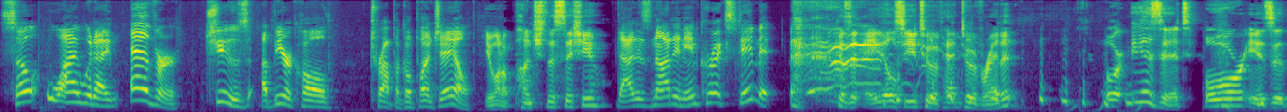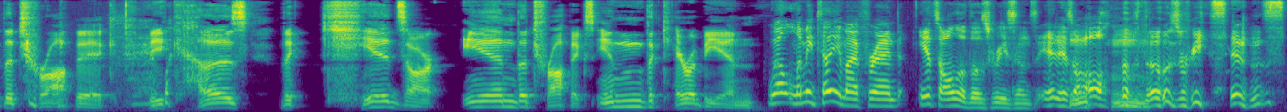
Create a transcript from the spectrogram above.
So, why would I ever choose a beer called Tropical Punch Ale? You want to punch this issue That is not an incorrect statement. because it ails you to have had to have read it. Or is it? Or is it the tropic? Because the kids are in the tropics, in the Caribbean. Well, let me tell you, my friend, it's all of those reasons. It is all of mm-hmm. those reasons.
